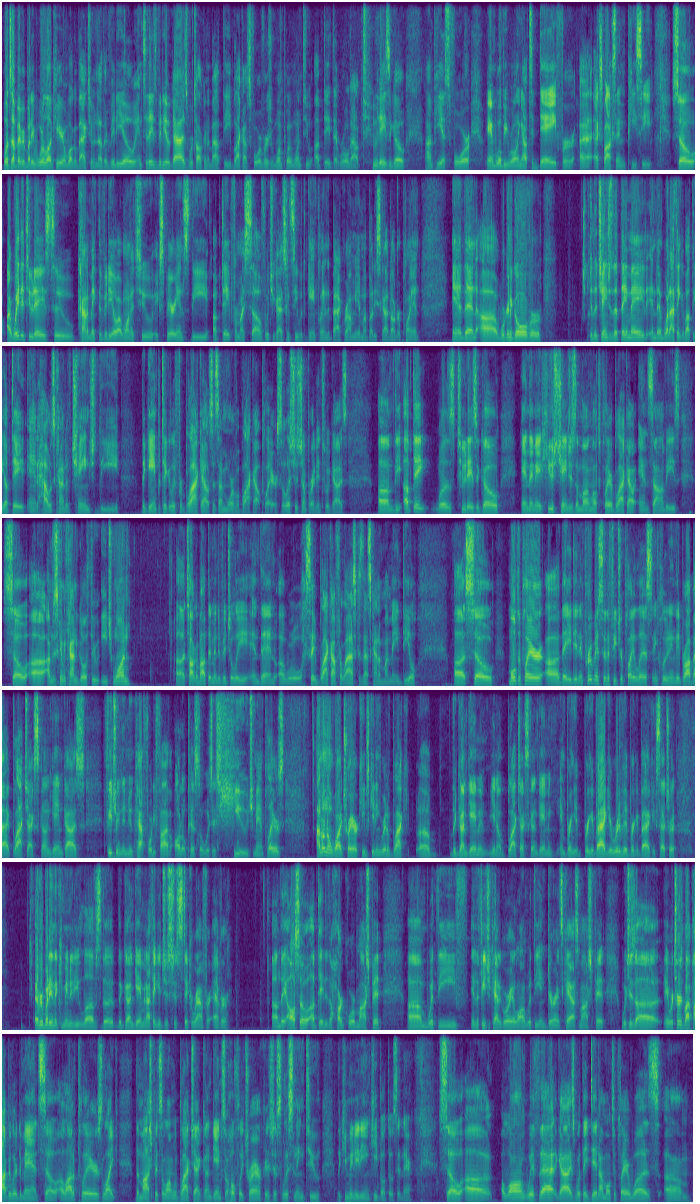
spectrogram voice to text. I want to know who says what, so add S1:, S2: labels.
S1: What's up everybody, Warlug here and welcome back to another video. In today's video guys, we're talking about the Black Ops 4 version 1.12 update that rolled out two days ago on PS4 and will be rolling out today for uh, Xbox and PC. So I waited two days to kind of make the video. I wanted to experience the update for myself, which you guys can see with the gameplay in the background. Me and my buddy Scott Dog are playing. And then uh, we're going to go over the changes that they made, and then what I think about the update and how it's kind of changed the the game, particularly for Blackout, since I'm more of a Blackout player. So let's just jump right into it, guys. Um, the update was two days ago, and they made huge changes among multiplayer, Blackout, and zombies. So uh, I'm just going to kind of go through each one. Uh, talk about them individually, and then uh, we'll save Blackout for last because that's kind of my main deal. Uh, so multiplayer, uh, they did improvements to the feature playlist, including they brought back Blackjack's gun game, guys, featuring the new KAP 45 auto pistol, which is huge, man. Players, I don't know why Treyarch keeps getting rid of black uh, the gun game and you know Blackjack's gun game and, and bring it bring it back, get rid of it, bring it back, etc. Everybody in the community loves the the gun game, and I think it just should stick around forever. Um, they also updated the hardcore mosh pit um, with the in the feature category along with the endurance chaos mosh pit which is uh it returns by popular demand. So a lot of players like the mosh pits along with blackjack gun game. So hopefully treyarch is just listening to the community and keep both those in there. So uh along with that guys what they did on multiplayer was um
